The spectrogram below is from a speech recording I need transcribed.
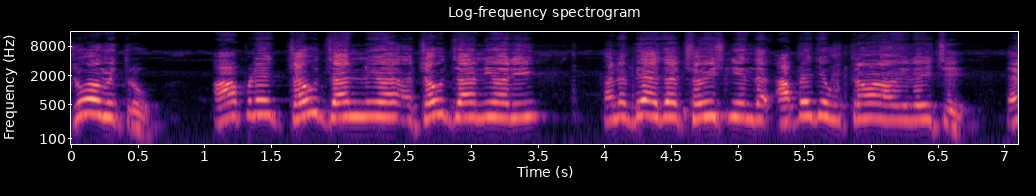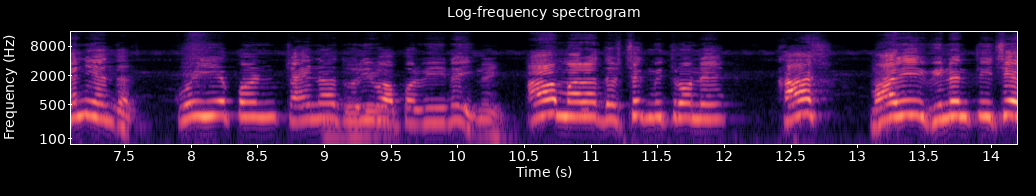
જુઓ મિત્રો આપણે ચૌદ જાન્યુઆરી ચૌદ જાન્યુઆરી અને બે હજાર છવ્વીસની અંદર આપણે જે ઉત્તરાયણ આવી રહી છે એની અંદર કોઈએ પણ ચાઇના દોરી વાપરવી નહીં. નહીં. આ મારા દર્શક મિત્રોને ખાસ મારી વિનંતી છે.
